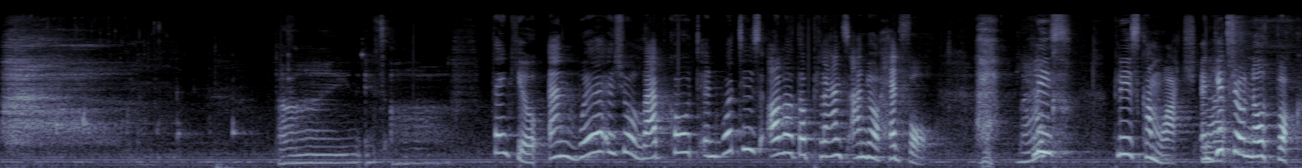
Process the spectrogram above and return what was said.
Fine, it's off. Thank you. And where is your lab coat and what is all of the plants on your head for? please, please come watch and Lab- get your notebook.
